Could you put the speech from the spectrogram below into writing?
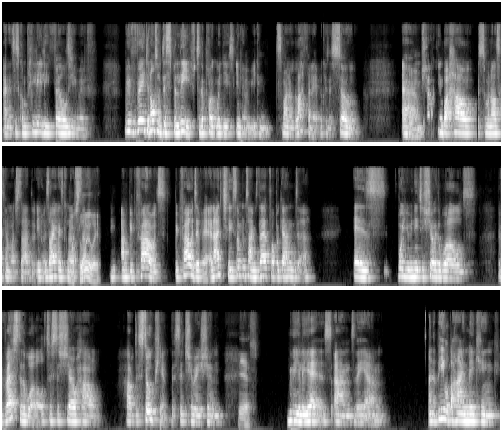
and it just completely fills you with with rage and also disbelief to the point where you you know you can smile and laugh at it because it's so um, yeah. shocking. But how someone else can watch that, you know, Zionists can watch Absolutely. that and be proud, be proud of it. And actually, sometimes their propaganda is what you need to show the world, the rest of the world, just to show how how dystopian the situation yes really is, and the um and the people behind making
